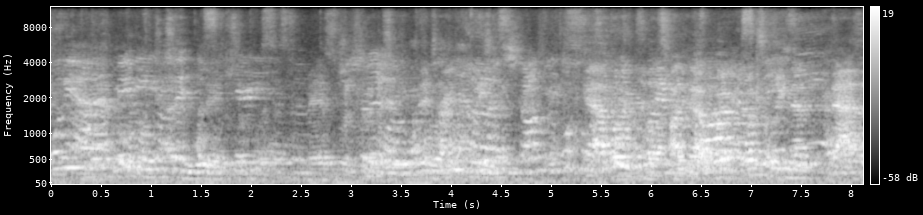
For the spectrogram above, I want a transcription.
Well, yeah, maybe the security system. Yeah, well, what's something that that.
